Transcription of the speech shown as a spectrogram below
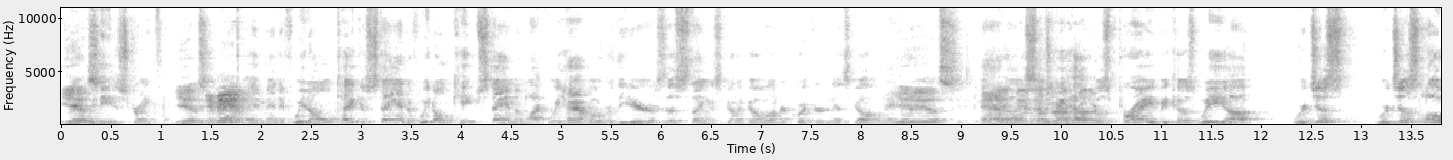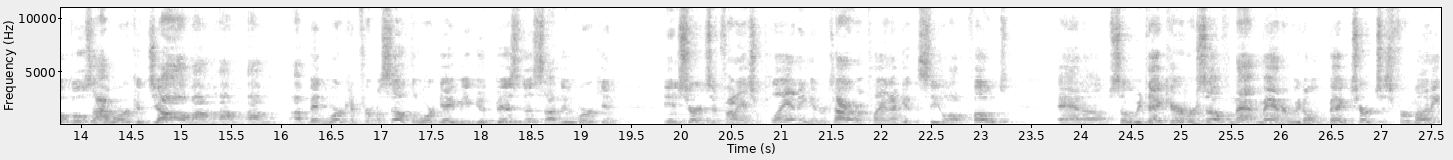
that we need to strengthen. Yes. Amen. Amen. If we don't take a stand, if we don't keep standing like we have over the years, this thing's going to go under quicker than it's going. Amen. Yes. And uh, Amen. so That's you right, help brother. us pray because we uh, we're just we're just locals. I work a job. I'm, I'm, I'm I've been working for myself. The Lord gave me a good business. I do work in insurance and financial planning and retirement planning. I get to see a lot of folks, and um, so we take care of ourselves in that manner. We don't beg churches for money.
